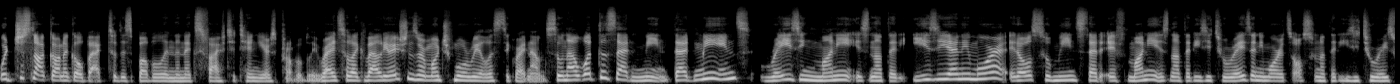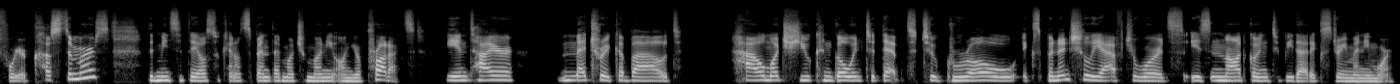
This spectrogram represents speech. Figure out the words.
we're just not going to go back to this bubble in the next five to 10 years, probably, right? So, like, valuations are much more realistic right now. So, now what does that mean? That means raising money is not that easy anymore. It also means that if money is not that easy to raise anymore, it's also not that easy to raise for your customers. That means that they also cannot spend that much money on your products. The entire metric about how much you can go into debt to grow exponentially afterwards is not going to be that extreme anymore.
